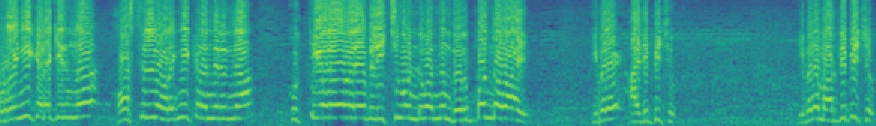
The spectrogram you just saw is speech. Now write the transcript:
ഉറങ്ങിക്കിടക്കുന്ന ഹോസ്റ്റലിൽ ഉറങ്ങിക്കിടന്നിരുന്ന കുട്ടികളെ വരെ വിളിച്ചു കൊണ്ടുവന്ന് നിർബന്ധമായി ഇവരെ അടിപ്പിച്ചു. ഇവരെ മർദ്ദിപ്പിച്ചു.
